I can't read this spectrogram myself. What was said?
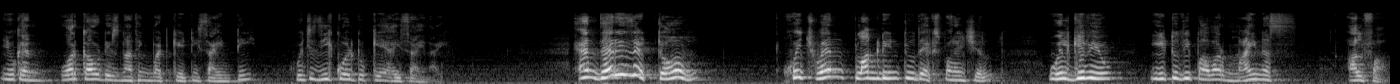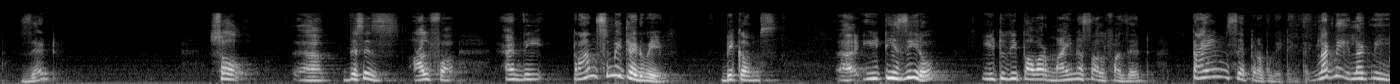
you can work out is nothing but k t sin t which is equal to k i sin i. And there is a term which when plugged into the exponential will give you e to the power minus alpha z. So, uh, this is alpha and the transmitted wave becomes uh, e t 0 e to the power minus alpha z times a propagating thing. Let me let me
